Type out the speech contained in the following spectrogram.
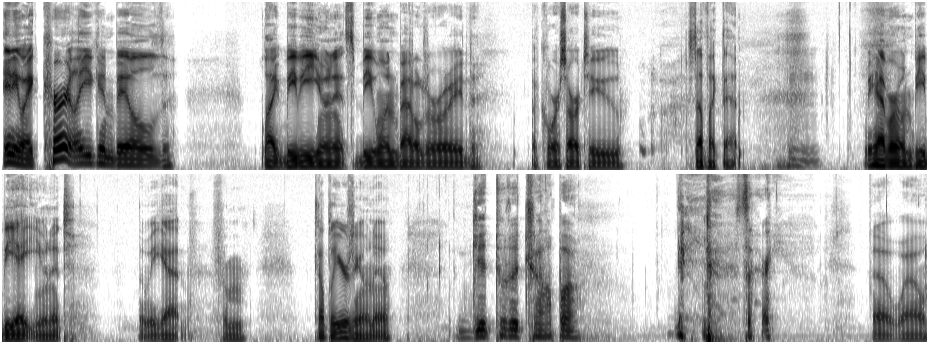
Anyway, currently you can build like BB units, B1 battle droid, of course R2, stuff like that. Mm-hmm. We have our own BB-8 unit that we got from a couple years ago now. get to the chopper. Sorry. Oh wow!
